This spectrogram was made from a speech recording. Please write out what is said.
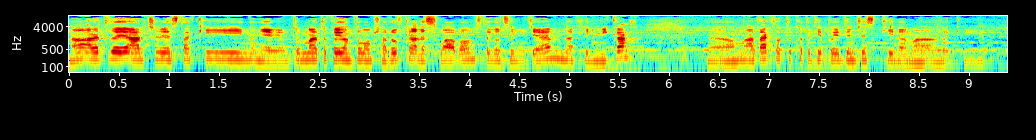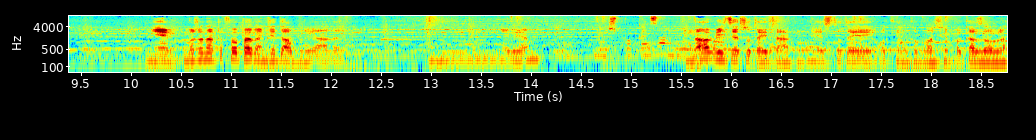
No, ale tutaj Archer jest taki, no nie wiem, to ma tylko jedną tą obszarówkę, ale słabą, z tego co widziałem na filmikach. No, a tak to tylko takie pojedyncze skille ma, taki... Nie wiem, może na PvP będzie dobry, ale... mm, Nie wiem. Już pokazane. No jak widzę tutaj tak, no jest tutaj okienko właśnie pokazowe.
